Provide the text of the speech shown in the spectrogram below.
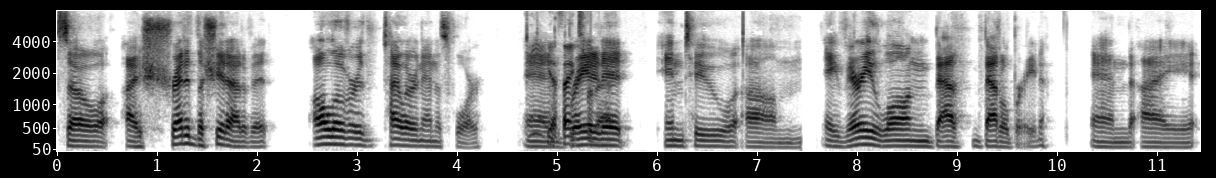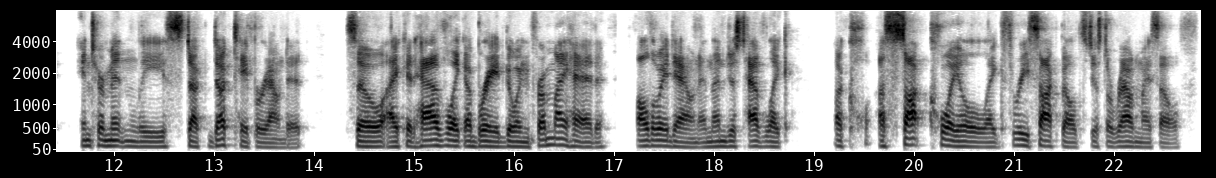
So I shredded the shit out of it all over Tyler and Anna's floor and Yeah, braided it into um, a very long bat- battle braid. And I intermittently stuck duct tape around it so I could have like a braid going from my head all the way down and then just have like a, a sock coil, like three sock belts just around myself.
